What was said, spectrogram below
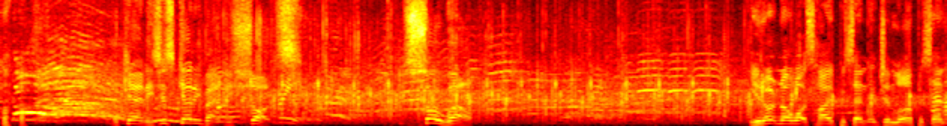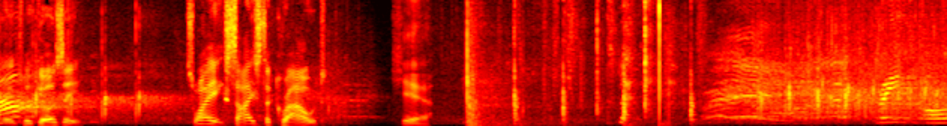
Again, he's just getting back these shots so well. You don't know what's high percentage and low percentage with Gauzy. That's why he excites the crowd. here. Three all.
